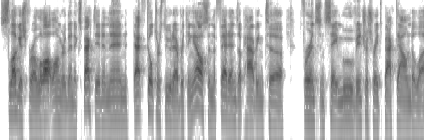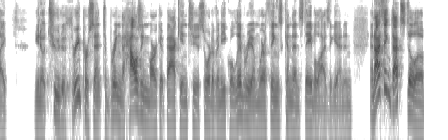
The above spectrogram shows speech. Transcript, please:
sluggish for a lot longer than expected. And then that filters through to everything else. And the Fed ends up having to, for instance, say, move interest rates back down to like, you know, two to three percent to bring the housing market back into sort of an equilibrium where things can then stabilize again. And and I think that's still a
